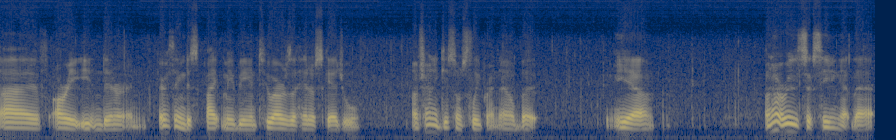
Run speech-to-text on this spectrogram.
I've already eaten dinner and everything despite me being two hours ahead of schedule. I'm trying to get some sleep right now, but yeah, I'm not really succeeding at that.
